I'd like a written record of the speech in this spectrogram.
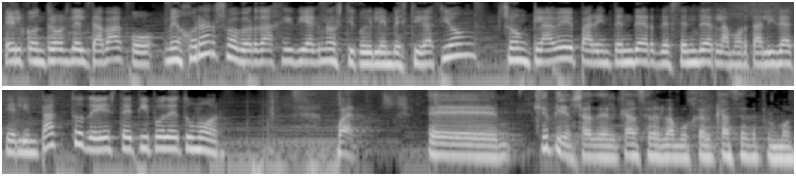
El control del tabaco, mejorar su abordaje y diagnóstico y la investigación son clave para entender descender la mortalidad y el impacto de este tipo de tumor. Bueno, eh, ¿qué piensa del cáncer en la mujer, el cáncer de pulmón?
